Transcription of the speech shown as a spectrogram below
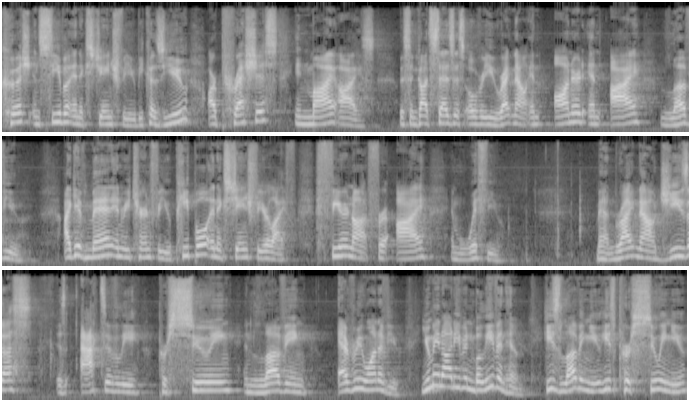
Cush and Seba in exchange for you because you are precious in my eyes. Listen, God says this over you right now and honored, and I love you. I give men in return for you, people in exchange for your life. Fear not, for I am with you. Man, right now, Jesus is actively pursuing and loving every one of you. You may not even believe in him. He's loving you, he's pursuing you.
